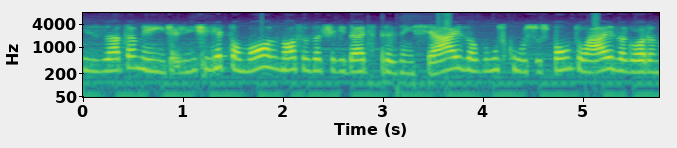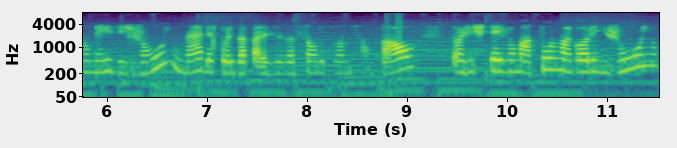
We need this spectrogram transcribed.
Exatamente. A gente retomou as nossas atividades presenciais, alguns cursos pontuais agora no mês de junho, né, depois da paralisação do Plano São Paulo. Então a gente teve uma turma agora em junho,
